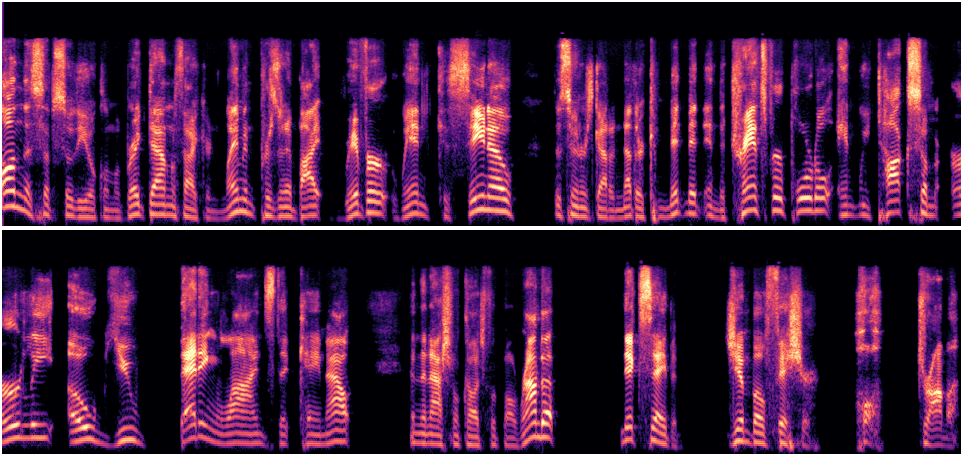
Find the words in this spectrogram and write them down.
on this episode of the Oklahoma Breakdown with and Lehman, presented by Riverwind Casino. The Sooners got another commitment in the transfer portal, and we talked some early OU betting lines that came out in the National College Football Roundup. Nick Saban, Jimbo Fisher, oh, drama.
